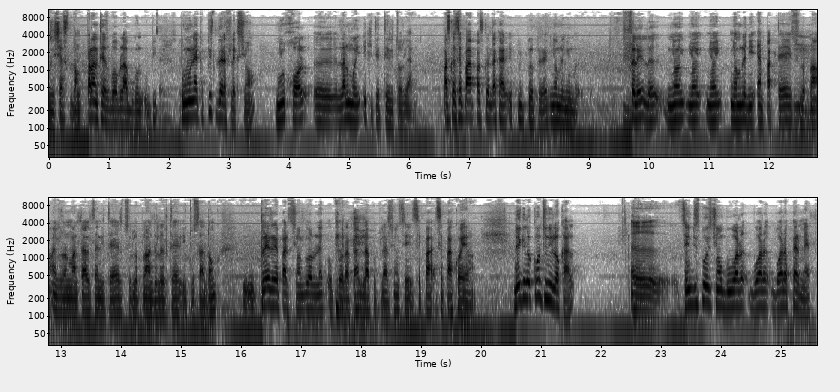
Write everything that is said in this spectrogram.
richesses. Donc parenthèse boobu laa bëggoon ubbi pour mu nekk piste de réflexion xool euh, lan mooy équité territoriale. Parce que c'est pas parce que Dakar est plus peuplé rek ñoom la sur le plan environnemental sanitaire sur le plan de leur terre et tout ça. Donc euh, clé de répartition au de la population c'est c'est pas pas cohérent. Le contenu local euh, c'est une disposition a a a permettre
